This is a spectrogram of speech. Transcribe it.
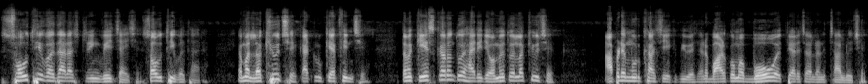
સૌથી વધારે સ્ટ્રિંગ વેચાય છે, સૌથી વધારે. એમાં લખ્યું છે કે આટલું કેફીન છે. તમે કેસ કરો તો હારી જાઓ. અમે તો લખ્યું છે. આપણે મૂર્ખા છીએ પીવે છે અને બાળકોમાં બહુ અત્યારે ચલણ ચાલુ છે.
